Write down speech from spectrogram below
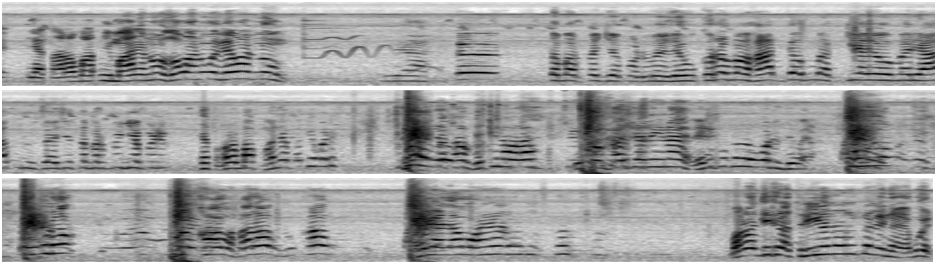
એટલે તારો બાપ મારે નો જોવાનું હોય વ્યવહારનું. એ, તમારે પગે પડવું એવું કરો. માં હાથ ગામમાં ક્યાં મારી આબરૂ જાય છે તમારે પગે પડ્યું કે તારો બાપ મને પગે પડે? હે, એટલે તારો ભેગી ના આવે. હું તો કાંઈ નહીં ના હેલિકોપ્ટર નો ઓર્ડર દેવાય. ઉપડો લુખાવ હરાવ લુખાવ. અહીંયા જાઓ અહીંયા મારા દીકરા ત્રીસ હજાર રૂપિયા લઈને આવ્યા બોલ.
